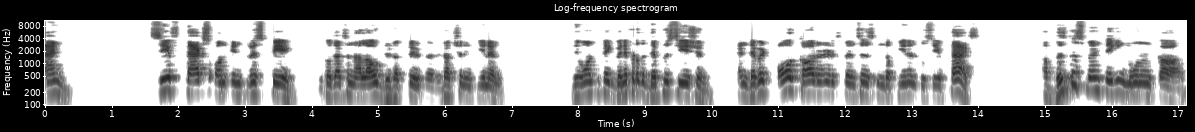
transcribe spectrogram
and save tax on interest paid because that's an allowed deducted uh, reduction in P&L. They want to take benefit of the depreciation and debit all car related expenses in the P&L to save tax. A businessman taking loan on car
